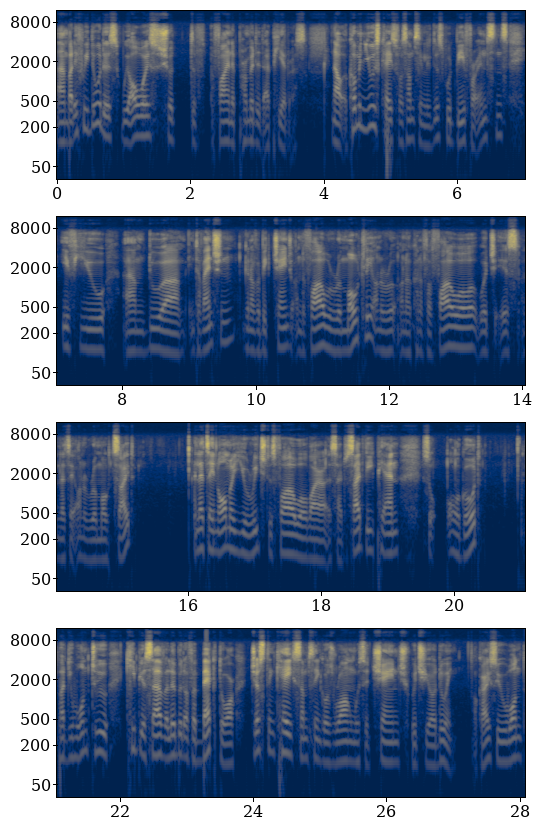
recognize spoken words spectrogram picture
Um, but if we do this, we always should define a permitted IP address. Now, a common use case for something like this would be, for instance, if you um, do a intervention, kind of a big change on the firewall remotely on a, on a kind of a firewall which is, let's say, on a remote site. And let's say normally you reach this firewall via a site-to-site VPN, so all good but you want to keep yourself a little bit of a backdoor just in case something goes wrong with the change which you're doing okay so you want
